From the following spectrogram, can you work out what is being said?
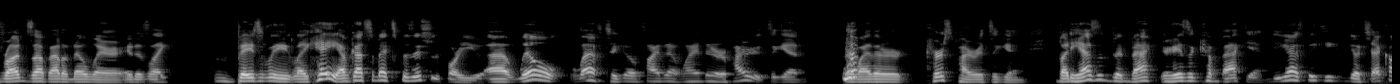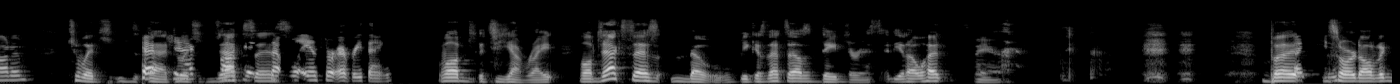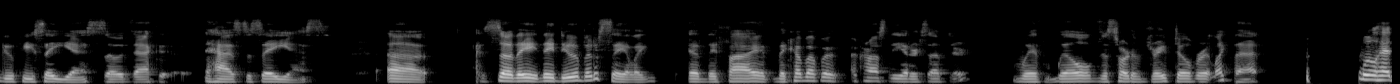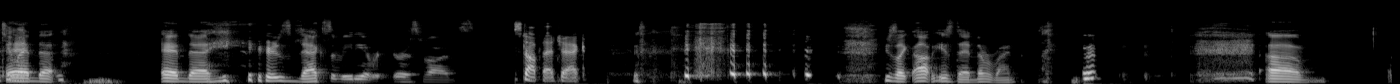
runs up out of nowhere and is like, basically like, "Hey, I've got some exposition for you. Uh, Will left to go find out why there are pirates again, or why they're cursed pirates again." But he hasn't been back, or he hasn't come back yet. Do you guys think you can go check on him? To which, uh, to which Jack says, that will answer everything. "Well, yeah, right." Well, Jack says no because that sounds dangerous, and you know what? Fair. but you. Sword and Goofy say yes, so Jack has to say yes. Uh, so they they do a bit of sailing, and they find they come up a, across the interceptor with Will just sort of draped over it like that, Will had much. and uh, and uh, here's Jack's immediate re- response. Stop that, Jack. he's like, oh, he's dead. Never mind. um,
